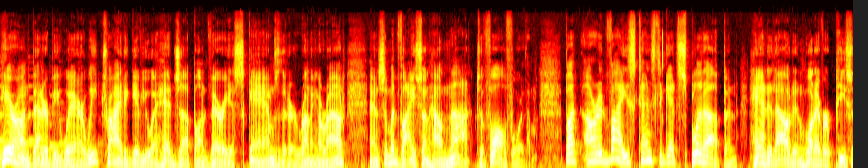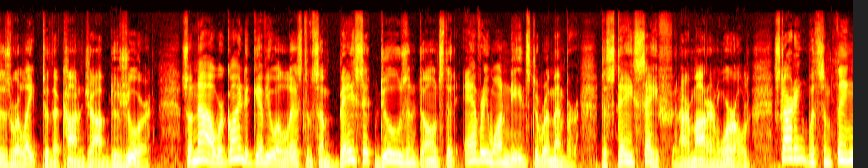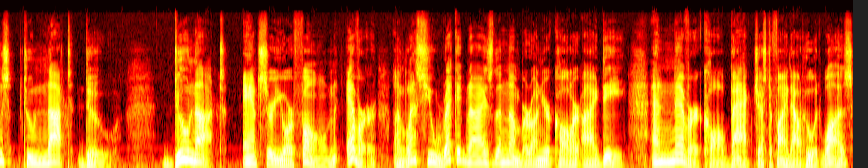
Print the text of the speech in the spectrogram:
Here on Better Beware, we try to give you a heads up on various scams that are running around and some advice on how not to fall for them. But our advice tends to get split up and handed out in whatever pieces relate to the con job du jour. So now we're going to give you a list of some basic do's and don'ts that everyone needs to remember to stay safe in our modern world, starting with some things to not do. Do not answer your phone ever unless you recognize the number on your caller ID, and never call back just to find out who it was.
